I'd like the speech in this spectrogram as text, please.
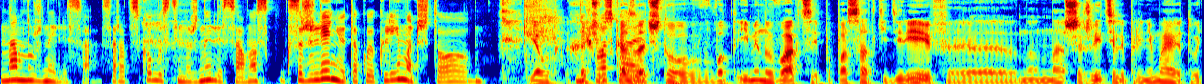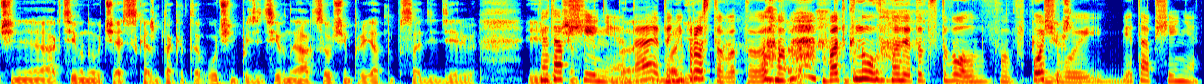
нам нужны леса. В Саратовской области нужны леса. У нас, к сожалению, такой климат, что Я вот хочу хватает. сказать, что вот именно в акции по посадке деревьев наши жители принимают очень активное участие. Скажем так, это очень позитивная акция, очень приятно посадить дерево. И, это общение, да? да? Это многие... не просто вот воткнул этот ствол в почву, это общение.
